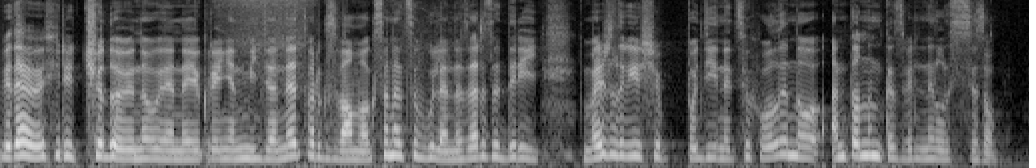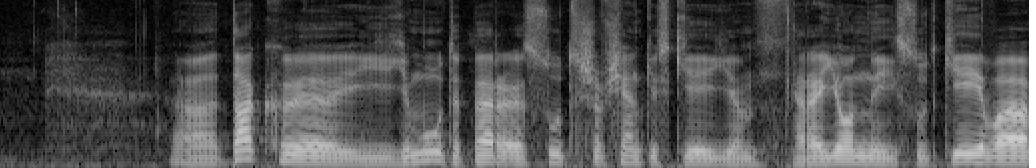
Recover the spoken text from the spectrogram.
Вітаю в ефірі. Чудові новини на Ukrainian Media Network. З вами Оксана Цибуля, Назар Задирій. Важливіші події на цю хвилину. Антоненка звільнили з СІЗО. Е, Так, е, йому тепер суд Шевченківський е, районний суд Києва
